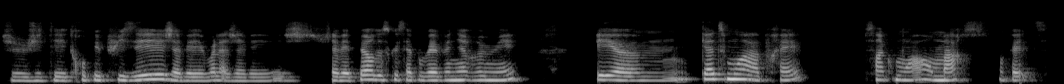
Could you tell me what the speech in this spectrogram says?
J'étais trop épuisée, j'avais voilà, peur de ce que ça pouvait venir remuer. Et euh, quatre mois après, cinq mois, en mars, en fait,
